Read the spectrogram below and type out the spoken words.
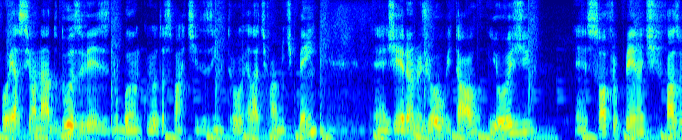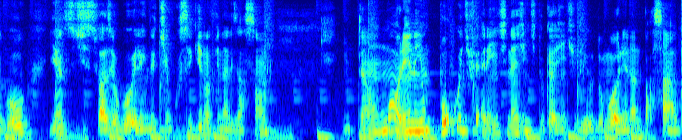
Foi acionado duas vezes do banco em outras partidas e entrou relativamente bem, é, gerando o jogo e tal. E hoje é, sofre o pênalti, faz o gol e antes de fazer o gol ele ainda tinha conseguido uma finalização. Então, Moreno aí um pouco diferente, né, gente, do que a gente viu do Moreno ano passado.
